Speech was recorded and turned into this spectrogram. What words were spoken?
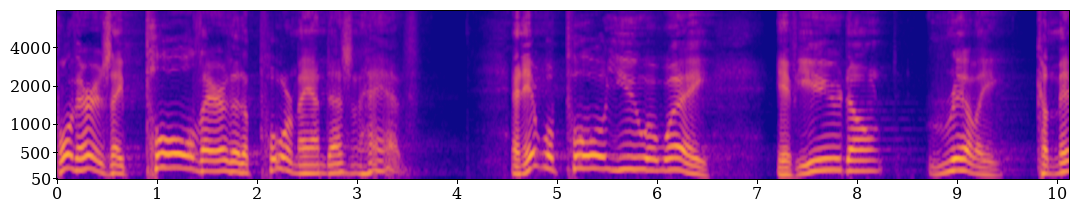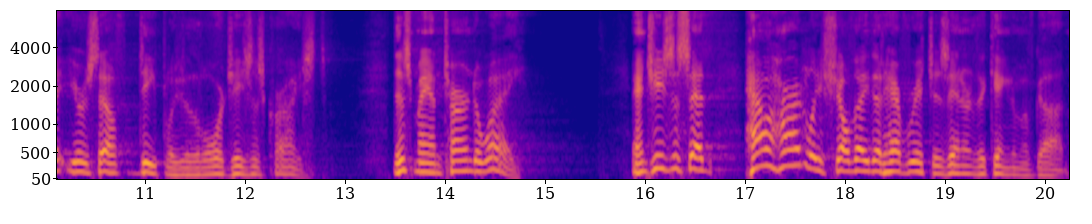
boy, there is a pull there that a poor man doesn't have. And it will pull you away if you don't really commit yourself deeply to the Lord Jesus Christ. This man turned away. And Jesus said, How hardly shall they that have riches enter the kingdom of God?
